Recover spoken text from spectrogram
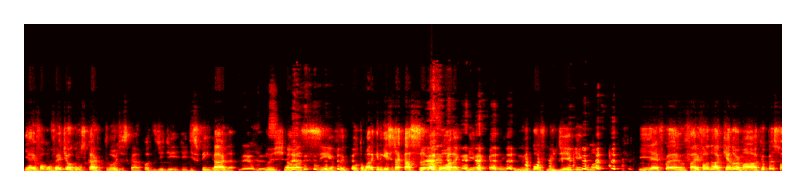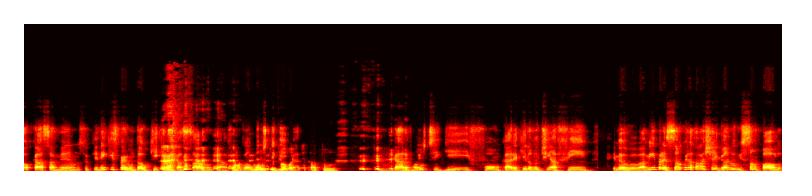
E aí fomos ver, tinha alguns cartuchos, cara, pô, de, de, de, espingarda no chão, assim. Eu falei, pô, tomara que ninguém esteja caçando agora aqui, né, cara? Não me confundir aqui com uma, e aí, ficou, é, aí falou, não, aqui é normal, aqui o pessoal caça mesmo, não sei o quê. Nem quis perguntar o que, que eles caçavam, cara. Falei, vamos, vamos seguir, cara. Cara, vamos seguir e fomos, cara. E aquilo não tinha fim. E, meu, a minha impressão é que eu já tava chegando em São Paulo,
